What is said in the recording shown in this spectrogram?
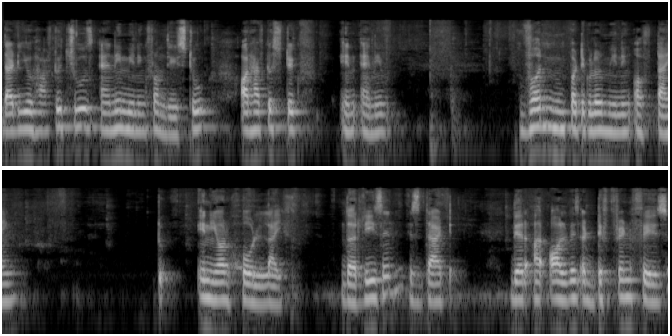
that you have to choose any meaning from these two or have to stick in any one particular meaning of time to, in your whole life. The reason is that there are always a different phase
